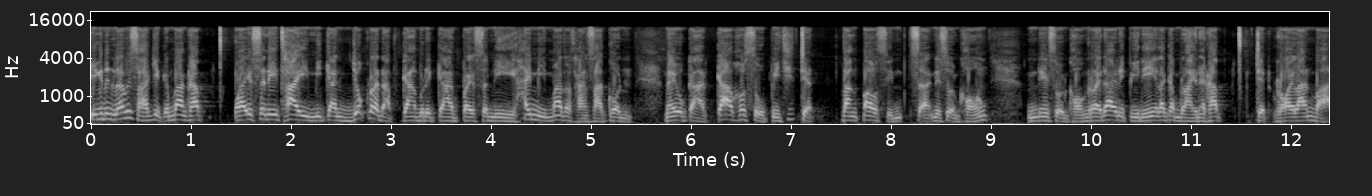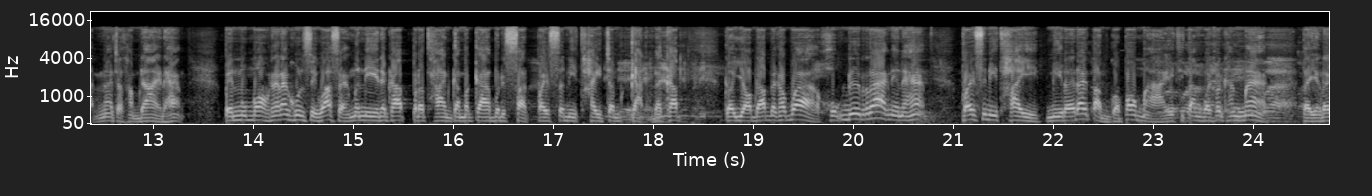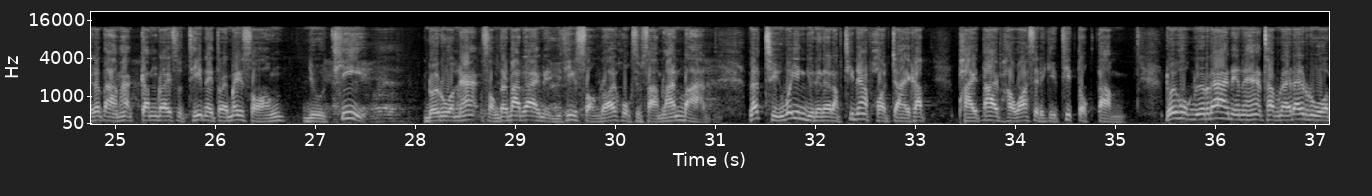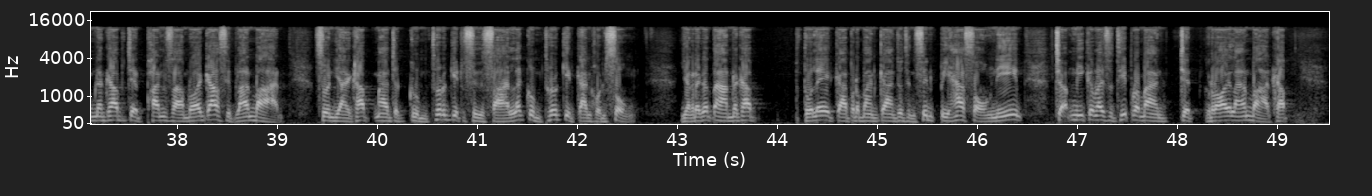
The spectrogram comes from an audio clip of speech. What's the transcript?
อีกหนึ่งรัฐวิสาหกิจกันบ้างครับไปรษณีย์ไทยมีการยกระดับการบริการไปรษณีย์ให้มีมาตรฐานสากล ในโอกาสก้าวเข้าสู่ปีที่ 7 ตั้งเป้าสินในส่วนของในส่วนของรายได้ในปีนี้และกำไรนะครับ 700 ล้านบาทน่าจะทำได้นะฮะเป็นมุมมองของทางด้านคุณศิวะแสงมณีนะครับประธานกรรมการบริษัทไปรษณีย์ไทยจำกัดนะครับ ก็ยอมรับนะครับว่า 6 เดือนแรกเนี่ยนะฮะไปรษณีย์ไทยมีรายได้ต่ำกว่าเป้าหมายที่ตั้งไว้ค่อนข้างมาก แต่อย่างไรก็ตามฮะกำไรสุทธิในไตรมาสที่สองอยู่ที่ โดยรวมนะฮะสองไตรมาสแรกเนี่ยอยู่ที่ 263 ล้านบาท และถือว่ายังอยู่ในระดับที่น่าพอใจครับ ภายใต้ภาวะเศรษฐกิจที่ตกต่ำ โดย 6 เดือนแรกเนี่ยนะฮะทำรายได้รวมนะครับ 7,390 ล้านบาท ส่วนใหญ่ครับ มาจากกลุ่มธุรกิจสื่อสาร และกลุ่มธุรกิจการขนส่ง อย่างไรก็ตามนะครับตัวเลขการประมาณการจนถึงสิ้นปี 52 นี้ จะมีกำไรสุทธิประมาณ 700 ล้านบาทครับ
